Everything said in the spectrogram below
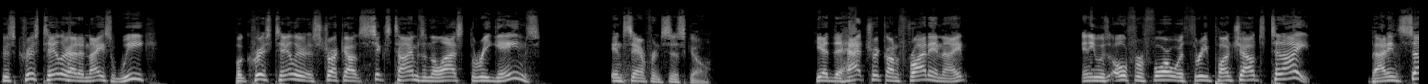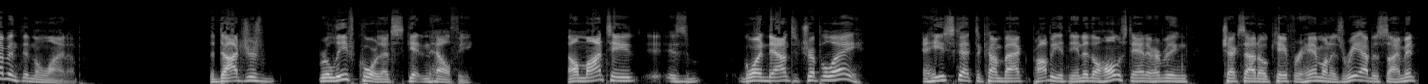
because Chris Taylor had a nice week, but Chris Taylor struck out six times in the last three games in San Francisco. He had the hat trick on Friday night, and he was 0 for 4 with three punchouts tonight, batting seventh in the lineup. The Dodgers relief corps that's getting healthy. Almonte is going down to AAA, and he's set to come back probably at the end of the homestand if everything checks out okay for him on his rehab assignment.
